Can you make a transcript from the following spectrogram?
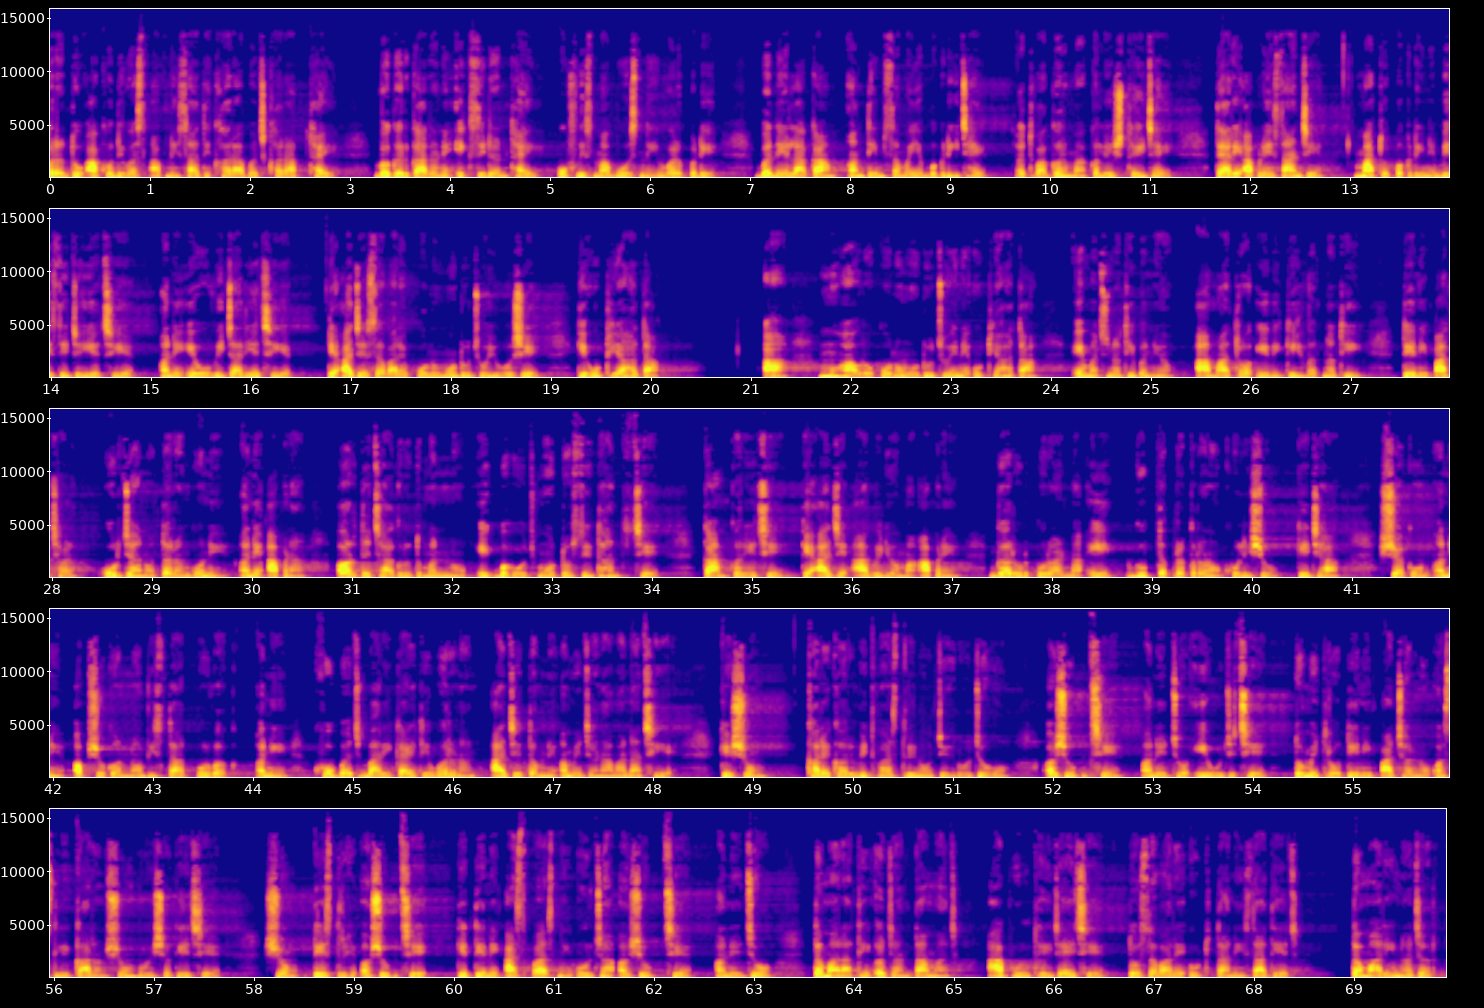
પરંતુ આખો દિવસ આપણી સાથે ખરાબ જ ખરાબ થાય. વગર કારણે એક્સિડન્ટ થાય, ઓફિસમાં બોસની વળ પડે, બનેલા કામ અંતિમ સમયે બગડી જાય અથવા ઘરમાં કલેશ થઈ જાય. ત્યારે આપણે સાંજે માથું પકડીને બેસી જઈએ છીએ અને એવું વિચારીએ છીએ કે આજે સવારે કોનું મોઢું જોયું હશે કે ઉઠ્યા હતા. આ મુહાવરો કોનું મોઢું જોઈને ઉઠ્યા હતા એમ જ નથી બન્યો. આ માત્ર એવી કહેવત નથી. તેની પાછળ ઉર્જાનો તરંગોને અને આપણા અર્ધ જાગૃત મનનો એક બહુ જ મોટો સિદ્ધાંત છે. કામ કરે છે કે આજે આ વિડીયોમાં આપણે ગરુડ પુરાણના એ ગુપ્ત પ્રકરણો ખોલીશું કે જ્યાં શકુન અને અપશુકનનો વિસ્તારપૂર્વક અને ખૂબ જ બારીકાઈથી વર્ણન આજે તમને અમે જણાવવાના છીએ કે શું ખરેખર વિધવા સ્ત્રીનો ચહેરો જોવો અશુભ છે અને જો એવું જ છે, તો મિત્રો તેની પાછળનું અસલી કારણ શું હોઈ શકે છે? શું તે સ્ત્રી અશુભ છે કે તેની આસપાસની ઊર્જા અશુભ છે. અને જો તમારાથી અજાણતામાં જ આ ભૂલ થઈ જાય છે, તો સવારે ઉઠતાની સાથે જ તમારી નજર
